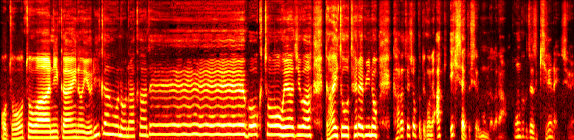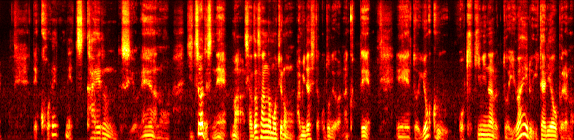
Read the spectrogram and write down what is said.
弟は2階のゆりかごの中で、僕と親父は街頭テレビの空手ショップってここにエキサイトしてるもんだから、音楽全然切れないんですよね。で、これね、使えるんですよね。あの、実はですね、まあ、さださんがもちろん編み出したことではなくて、えっ、と、よくお聞きになると、いわゆるイタリアオペラの、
